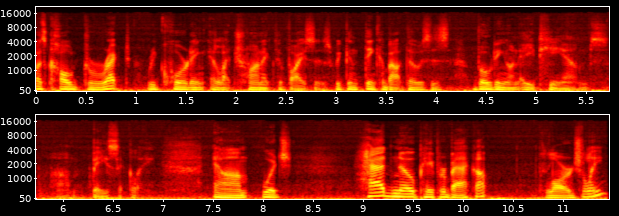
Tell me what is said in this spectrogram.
what's called direct recording electronic devices. We can think about those as voting on ATMs, um, basically, um, which had no paper backup largely.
